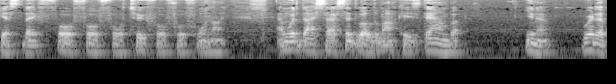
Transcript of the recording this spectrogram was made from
yesterday, 4442, 4449. And what did I say? I said, well, the market is down, but, you know, we're at a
